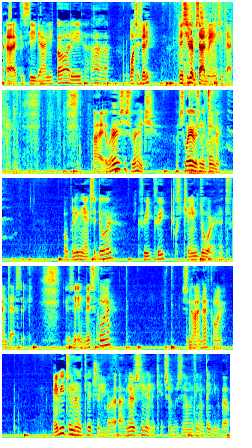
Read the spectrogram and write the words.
I can see down your body. Ha. Watch this, ready? And she's right beside me, and she attacks me. Alright, where is this wrench? I swear it was in the corner. Opening the exit door. Creak, creak, chain door. That's fantastic. Is it in this corner? It's not in that corner. Maybe it's in the kitchen, but I've never seen it in the kitchen, which is the only thing I'm thinking about.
